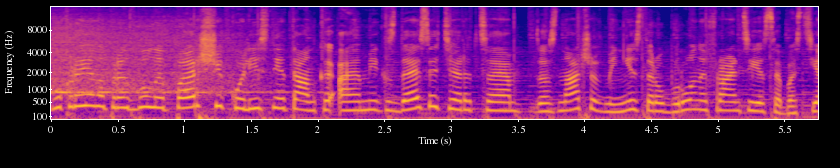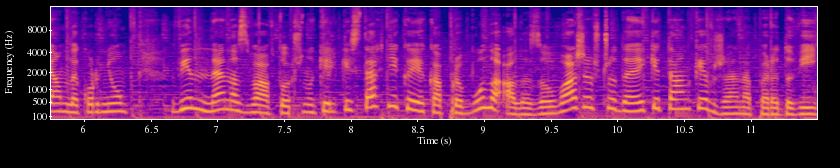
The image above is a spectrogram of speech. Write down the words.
В Україну прибули перші колісні танки амх 10 РЦ, зазначив міністр оборони Франції Себастьян Лекорню. Він не назвав точну кількість техніки, яка прибула, але зауважив, що деякі танки вже на передовій.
